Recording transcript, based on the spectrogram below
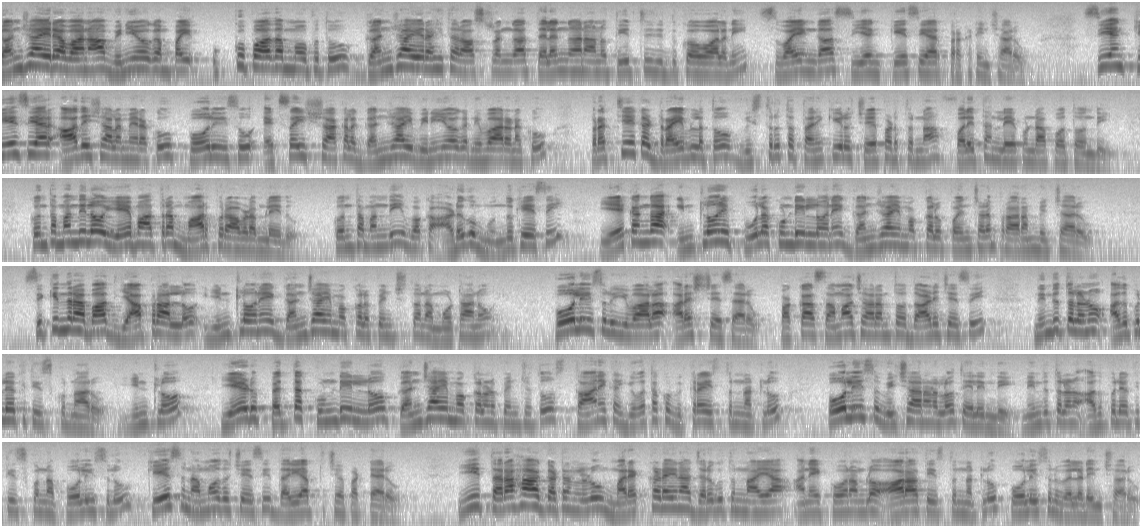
గంజాయి రవాణా వినియోగంపై ఉక్కుపాదం మోపుతూ గంజాయి రహిత రాష్ట్రంగా తెలంగాణను తీర్చిదిద్దుకోవాలని స్వయంగా సీఎం కేసీఆర్ ప్రకటించారు. సీఎం కేసీఆర్ ఆదేశాల మేరకు పోలీసు ఎక్సైజ్ శాఖల గంజాయి వినియోగ నివారణకు ప్రత్యేక డ్రైవ్లతో విస్తృత తనిఖీలు చేపడుతున్నా ఫలితం లేకుండా పోతోంది. కొంతమందిలో ఏమాత్రం మార్పు రావడం లేదు. కొంతమంది ఒక అడుగు ముందుకేసి ఏకంగా ఇంట్లోని పూల కుండీల్లోనే గంజాయి మొక్కలు పెంచడం ప్రారంభించారు. సికింద్రాబాద్ యాప్రాల్లో ఇంట్లోనే గంజాయి మొక్కలు పెంచుతున్న ముఠాను పోలీసులు ఇవాళ అరెస్ట్ చేశారు. పక్కా సమాచారంతో దాడి చేసి నిందితులను అదుపులోకి తీసుకున్నారు. ఇంట్లో ఏడు పెద్ద కుండీల్లో గంజాయి మొక్కలను పెంచుతూ స్థానిక యువతకు విక్రయిస్తున్నట్లు పోలీసు విచారణలో తేలింది. నిందితులను అదుపులోకి తీసుకున్న పోలీసులు కేసు నమోదు చేసి దర్యాప్తు చేపట్టారు. ఈ తరహా ఘటనలు మరెక్కడైనా జరుగుతున్నాయా అనే కోణంలో ఆరా తీస్తున్నట్లు పోలీసులు వెల్లడించారు.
